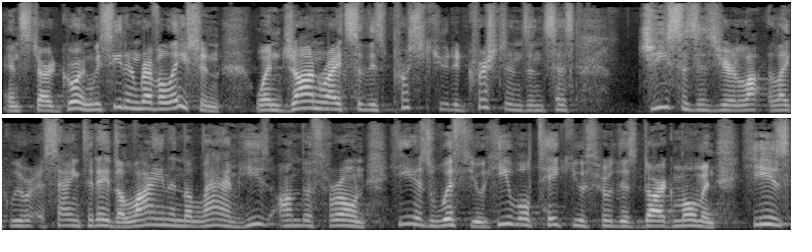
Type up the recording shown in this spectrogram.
and start growing. We see it in Revelation when John writes to these persecuted Christians and says, Jesus is your, like we were saying today, the lion and the lamb. He's on the throne. He is with you. He will take you through this dark moment. He's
